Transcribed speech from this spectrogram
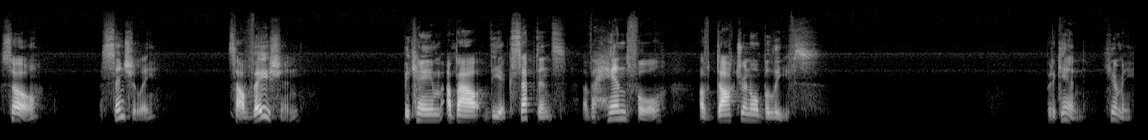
So, essentially, salvation became about the acceptance of a handful of doctrinal beliefs. But again, hear me.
